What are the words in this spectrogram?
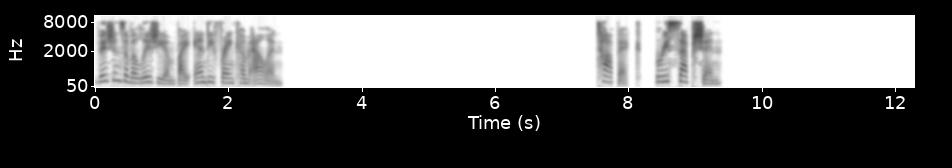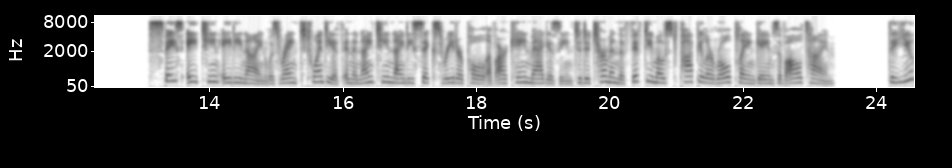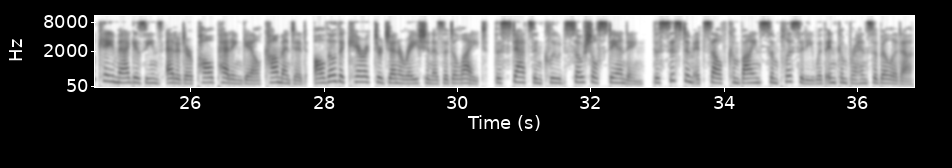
Visions of Elysium by Andy Frankham Allen Topic. Reception Space 1889 was ranked 20th in the 1996 reader poll of Arcane magazine to determine the 50 most popular role-playing games of all time. The UK magazine's editor Paul Pettengale commented, although the character generation is a delight, the stats include social standing, the system itself combines simplicity with incomprehensibility.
